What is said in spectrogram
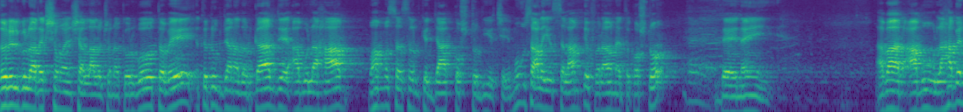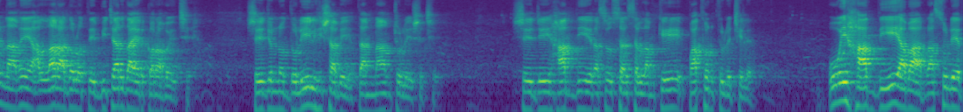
দলিলগুলো আরেক সময় ইনশাল্লাহ আলোচনা করব। তবে এতটুকু জানা দরকার যে আবুল আহাব মোহাম্মদ সাল্লামকে যা কষ্ট দিয়েছে মুসা আলাইসাল্লামকে ফেরাউন এত কষ্ট দেয় নাই। আবার আবু লাহাবের নামে আল্লাহর আদালতে বিচার দায়ের করা হয়েছে। সেই জন্য দলিল হিসাবে তার নাম চলে এসেছে। সে যেই হাত দিয়ে রাসুল সাল্লামকে পাথর তুলেছিলেন, ওই হাত দিয়ে আবার রাসুলের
